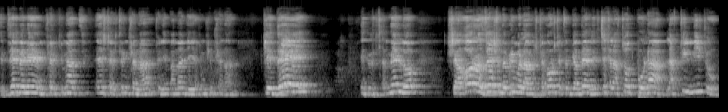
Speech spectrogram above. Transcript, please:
הבדל ביניהם של כמעט 10-20 שנה, שאני פעמיים זה יהיה 50 שנה, כדי לסמן לו שהאור הזה שמדברים עליו, שהאור שצריך לדבר, צריך לעשות פעולה, להציל מישהו,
